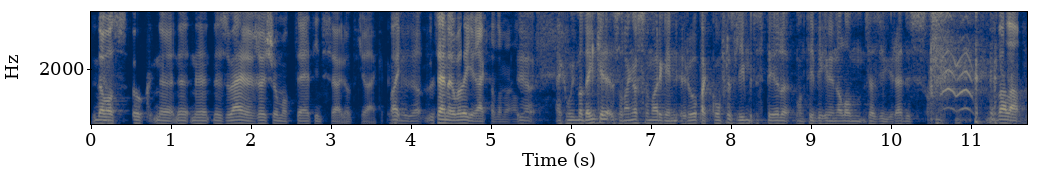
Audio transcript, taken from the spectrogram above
En dat was ook een, een, een, een zware rush om op tijd in het stadion te geraken. Maar we zijn er wel geraakt allemaal. Ja. En je moet maar denken, zolang als we maar geen Europa Conference League moeten spelen, want die beginnen al om zes uur, hè, dus... Voilà,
